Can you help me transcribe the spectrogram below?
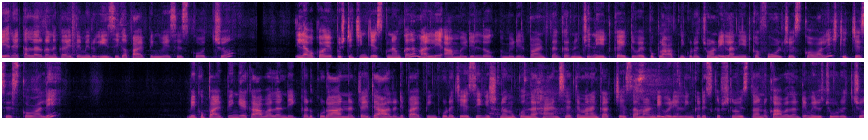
వేరే కలర్ కనుక అయితే మీరు ఈజీగా పైపింగ్ వేసేసుకోవచ్చు. ఇలా ఒకవైపు స్టిచ్చింగ్ చేసుకున్నాం కదా మళ్ళీ ఆ మిడిల్లో మిడిల్ పాయింట్ దగ్గర నుంచి నీట్గా ఇటువైపు క్లాత్ని కూడా చూడండి ఇలా నీట్గా ఫోల్డ్ చేసుకోవాలి స్టిచ్ చేసేసుకోవాలి. మీకు పైపింగే కావాలండి ఇక్కడ కూడా అన్నట్లయితే ఆల్రెడీ పైపింగ్ కూడా చేసి కృష్ణ ముకుంద హ్యాండ్స్ అయితే మనం కట్ చేసామండి. వీడియో లింక్ డిస్క్రిప్షన్లో ఇస్తాను. కావాలంటే మీరు చూడొచ్చు.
